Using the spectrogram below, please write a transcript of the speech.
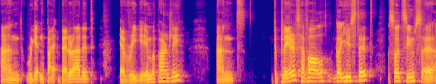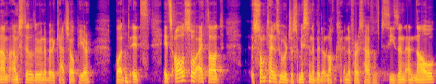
And we're getting better at it every game, apparently. And the players have all got used to it. So it seems uh, I'm, I'm still doing a bit of catch up here. But it's, it's also, I thought, sometimes we were just missing a bit of luck in the first half of the season. And now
